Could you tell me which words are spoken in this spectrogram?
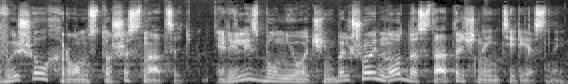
Вышел Chrome 116. Релиз был не очень большой, но достаточно интересный.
